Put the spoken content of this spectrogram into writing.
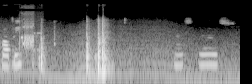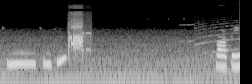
Copy. Two, two. Copy.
